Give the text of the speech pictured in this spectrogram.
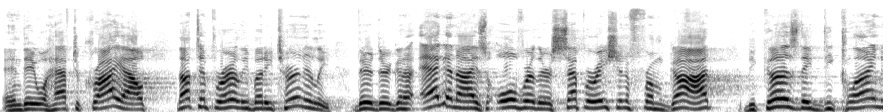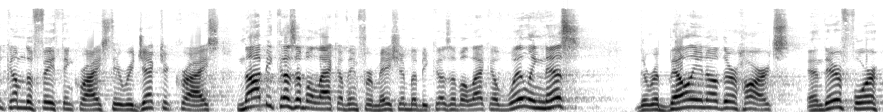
And they will have to cry out, not temporarily, but eternally. They're, they're going to agonize over their separation from God because they declined to come to faith in Christ. They rejected Christ, not because of a lack of information, but because of a lack of willingness the rebellion of their hearts, and therefore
